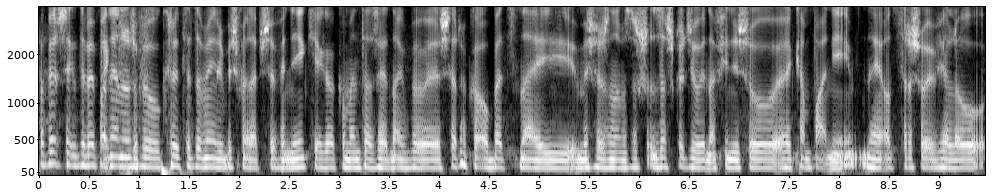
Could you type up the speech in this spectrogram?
Po pierwsze, gdyby pan Janusz był ukryty, to mielibyśmy lepszy wynik. Jego komentarze jednak były szeroko obecne i myślę, że nam zasz- zaszkodziły na finiszu e, kampanii. E, Odstraszyły wielu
